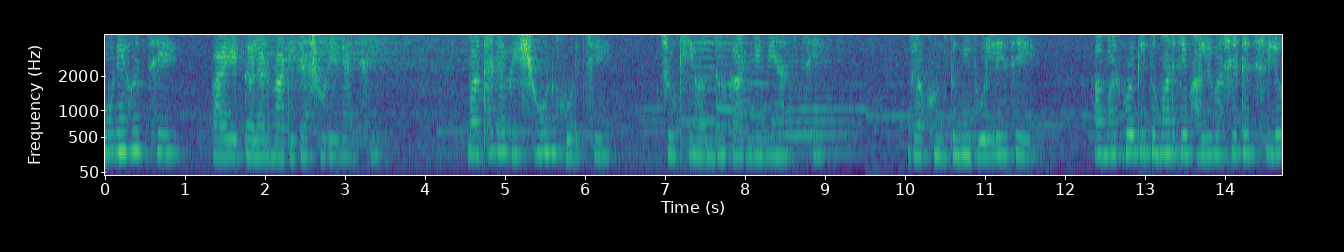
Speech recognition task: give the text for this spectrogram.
মনে হচ্ছে পায়ের তলার মাটিটা সরে গেছে, মাথাটা ভীষণ ঘুরছে। চোখে অন্ধকার নেমে আসছে। যখন তুমি বললে যে আমার প্রতি তোমার যে ভালোবাসাটা ছিল,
